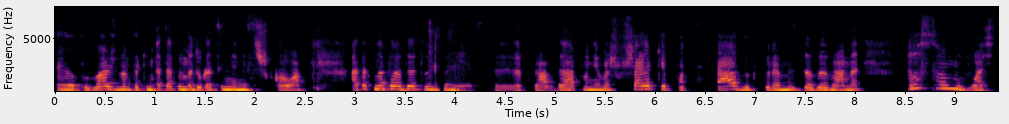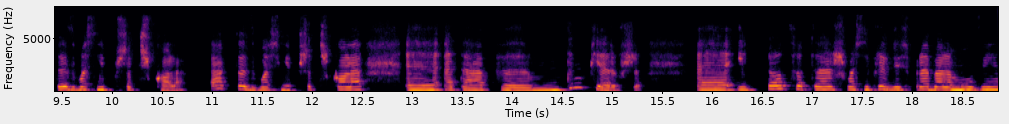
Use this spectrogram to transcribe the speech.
e, poważnym takim etapem edukacyjnym jest szkoła, a tak naprawdę to, nie jest e, prawda, ponieważ wszelkie podstawy, które my zdobywamy, to są właśnie, to jest właśnie przedszkole. Tak, to jest właśnie przedszkole, e, etap ten pierwszy. E, I to, co też właśnie Friedrich Frebel mówi,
